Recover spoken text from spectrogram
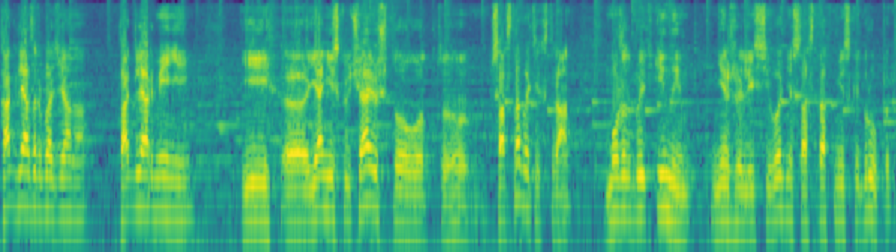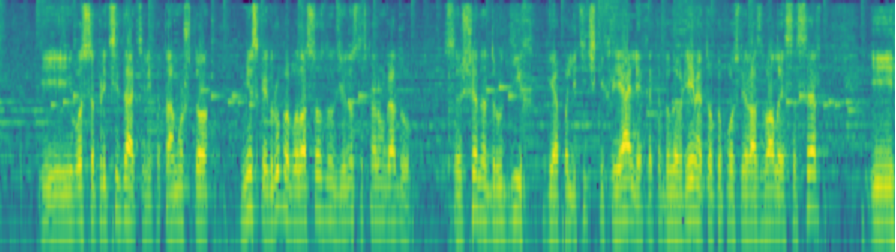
как для Азербайджана, так для Армении. И э, я не исключаю, что вот, э, состав этих стран может быть иным, нежели сегодня состав Минской группы и его сопредседателей, потому что Минская группа была создана в 1992 году в совершенно других геополитических реалиях. Это было время только после развала СССР, и,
